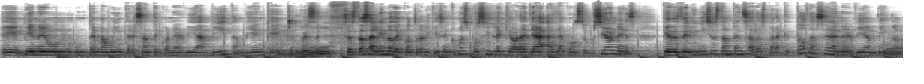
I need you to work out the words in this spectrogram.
eh, viene un, un tema muy interesante con Airbnb también, que, que, pues Uf. se está saliendo de control y que dicen cómo es posible que ahora ya haya construcciones que desde el inicio están pensadas para que todas sean Airbnb, ¿no?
